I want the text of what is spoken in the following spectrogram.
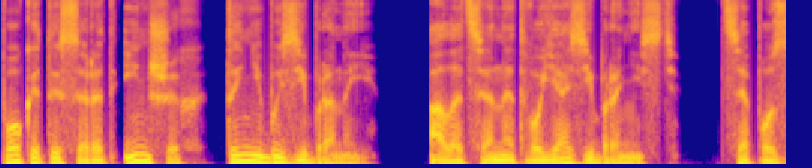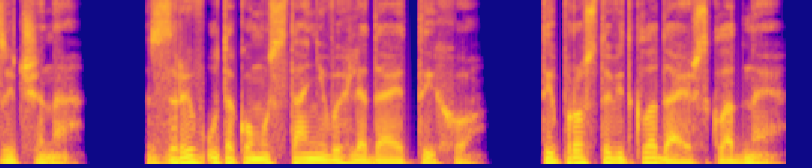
Поки ти серед інших, ти ніби зібраний, але це не твоя зібраність, це позичена. Зрив у такому стані виглядає тихо. Ти просто відкладаєш складне,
